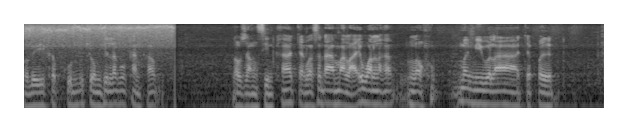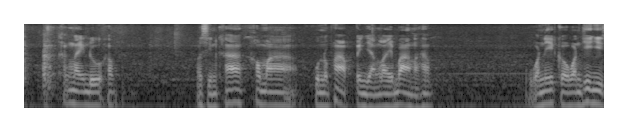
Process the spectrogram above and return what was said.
สวัสดีครับคุณผู้ชมที่รักทุกท่านครับ เราสั่งสินค้าจากลาซาด้ามาหลายวันแล้วครับ เราไม่มีเวลาจะเปิดข้างในดูครับว่าสินค้าเข้ามาคุณภาพเป็นอย่างไรบ้างนะครับ วันนี้ก็วันที่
